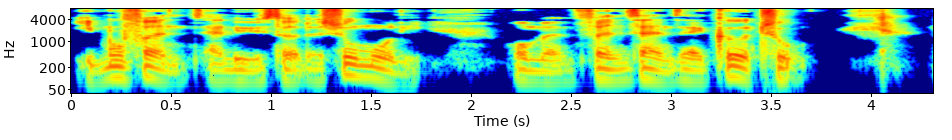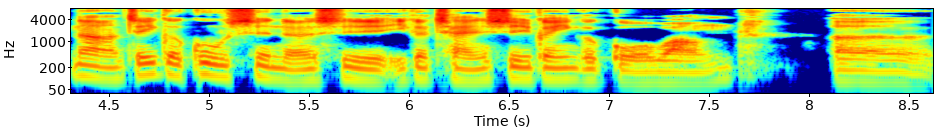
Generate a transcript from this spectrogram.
一部分在绿色的树木里。我们分散在各处。那这个故事呢，是一个禅师跟一个国王。呃，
